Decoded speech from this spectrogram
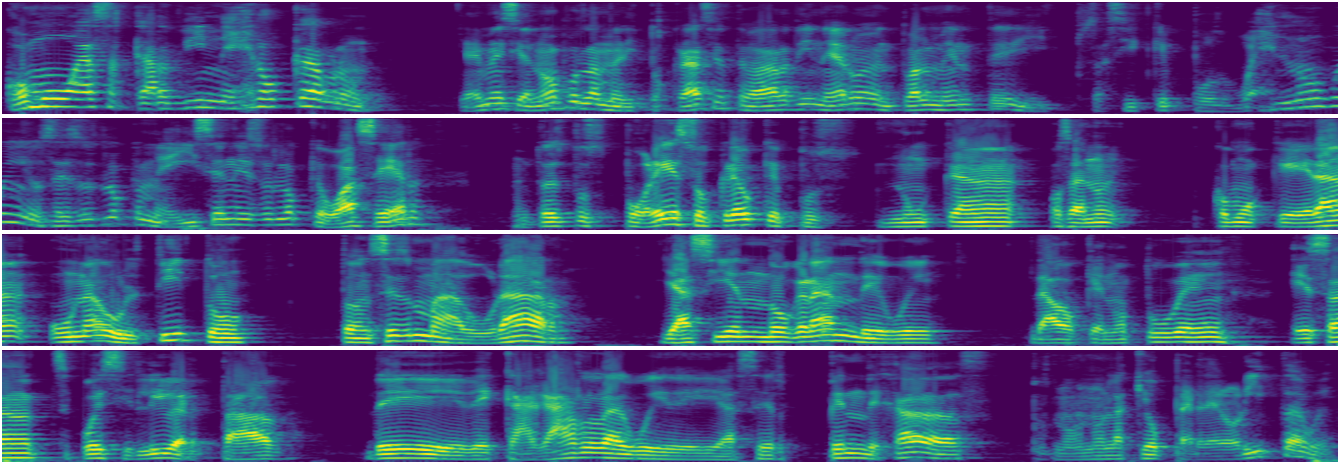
¿Cómo voy a sacar dinero, cabrón? Y ahí me decía, no, pues la meritocracia te va a dar dinero eventualmente. Y pues así que, pues bueno, güey. O sea, eso es lo que me dicen eso es lo que voy a hacer. Entonces, pues por eso creo que pues nunca, o sea, no, como que era un adultito. Entonces madurar, ya siendo grande, güey. Dado que no tuve esa, se puede decir, libertad de, de cagarla, güey, de hacer pendejadas. Pues no, no la quiero perder ahorita, güey.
